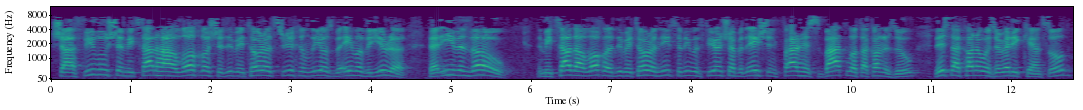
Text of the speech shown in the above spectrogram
Sha'afilu shemitzad ha'alocha shedivei Torah tzrichin lios be'ema v'yira, that even though the mitzad halacha, divrei Torah needs to be with fear and trepidation. Far his batlo takanazu. This takana was already cancelled.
